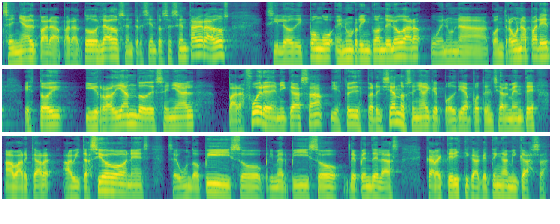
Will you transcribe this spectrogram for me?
señal para, para todos lados en 360 grados, si lo dispongo en un rincón del hogar o en una contra una pared, estoy irradiando de señal para fuera de mi casa y estoy desperdiciando señal que podría potencialmente abarcar habitaciones, segundo piso, primer piso, depende de las características que tenga mi casa.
